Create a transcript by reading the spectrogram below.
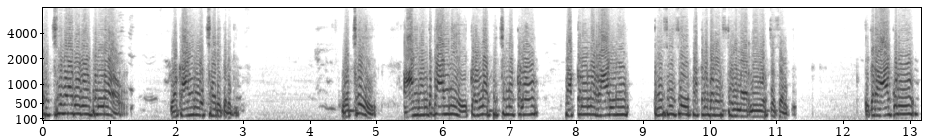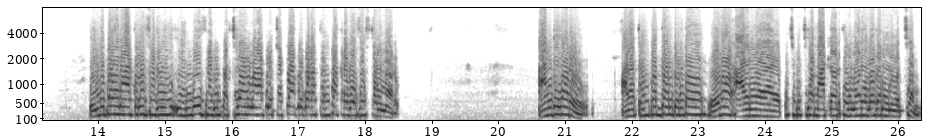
పిచ్చివారి రూపంలో ఒక ఆయన వచ్చారు ఇక్కడికి. వచ్చి ఆయన అంతటా ఆయనే ఇక్కడున్న పిచ్చి మొక్కలు పక్కన ఉన్న రాళ్ళు తీసేసి పక్కన పడేస్తూ ఉన్నారు నేను వచ్చేసరికి. ఇక్కడ ఆకులు ఎండిపోయిన ఆకులు సగం ఎండి సగం పచ్చిగా ఉన్న ఆకులు చెట్టు ఆకులు కూడా తుంపు అక్కడ వేసేస్తూ ఉన్నారు. ఆంటీ గారు అలా తుంపొద్దు అంటుంటే ఏదో ఆయన పిచ్చి పిచ్చిగా మాట్లాడుతూ ఉన్నారు ఇలాగా నేను వచ్చాను.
